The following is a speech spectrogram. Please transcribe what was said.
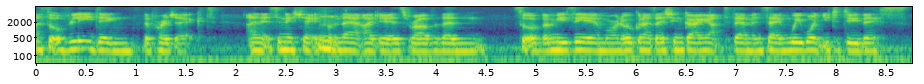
are sort of leading the project and it's initiated mm. from their ideas rather than sort of a museum or an organisation going out to them and saying, "We want you to do this"?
